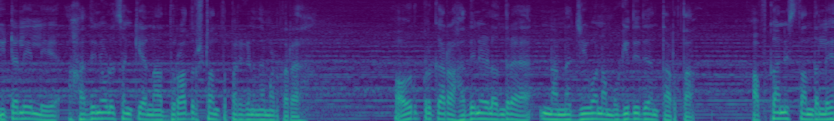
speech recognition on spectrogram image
ಇಟಲಿಯಲ್ಲಿ ಹದಿನೇಳು ಸಂಖ್ಯೆಯನ್ನು ದುರಾದೃಷ್ಟ ಅಂತ ಪರಿಗಣನೆ ಮಾಡ್ತಾರೆ. ಅವ್ರ ಪ್ರಕಾರ ಹದಿನೇಳು ಅಂದರೆ ನನ್ನ ಜೀವನ ಮುಗಿದಿದೆ ಅಂತ ಅರ್ಥ. ಅಫ್ಘಾನಿಸ್ತಾನದಲ್ಲಿ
